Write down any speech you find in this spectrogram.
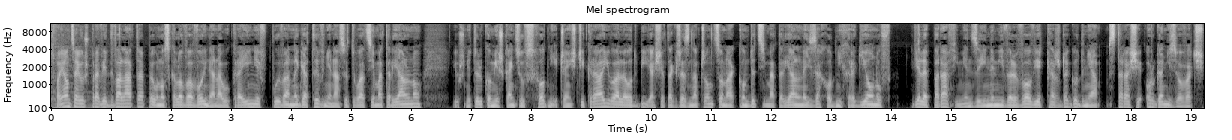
Trwająca już prawie dwa lata pełnoskalowa wojna na Ukrainie wpływa negatywnie na sytuację materialną już nie tylko mieszkańców wschodniej części kraju, ale odbija się także znacząco na kondycji materialnej zachodnich regionów. Wiele parafii, między innymi w Lwowie, każdego dnia stara się organizować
